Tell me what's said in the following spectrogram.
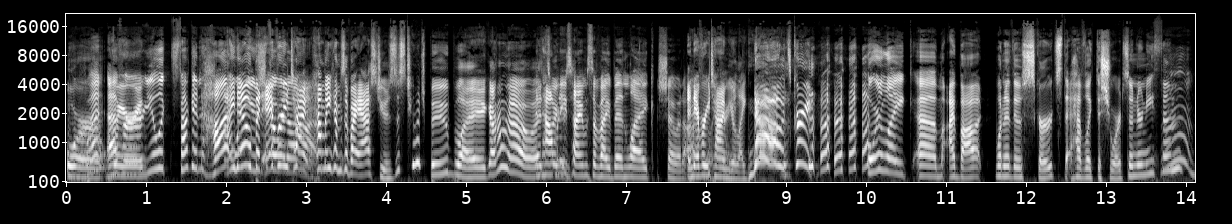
or whatever. wearing- You look fucking hot. I know, but every time, off. how many times have I asked you, is this too much boob? Like, I don't know. and It's how like- many times have I been like, show it off? And every time great. you're like, no, it's great. or like, um, I bought one of those skirts that have like the shorts underneath them, Mm.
